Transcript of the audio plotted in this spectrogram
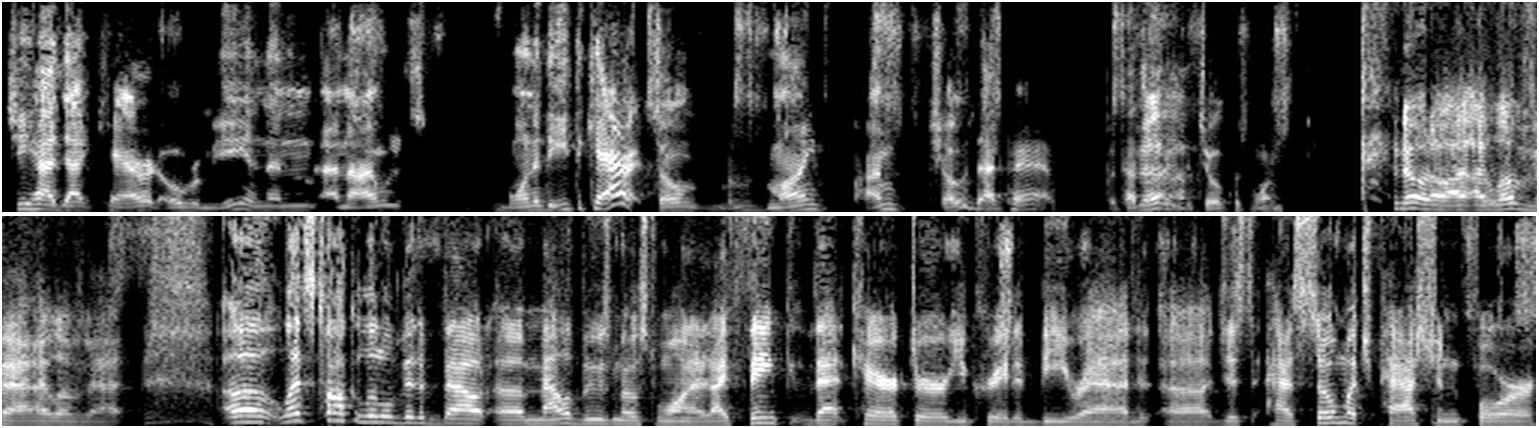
she had that carrot over me, and then and I was wanted to eat the carrot. So my I'm chose that path. But that's Yeah. how the joke was born. no, no, I, I love that. I love that. Uh, let's talk a little bit about uh, Malibu's Most Wanted. I think that character you created, B Rad, uh, just has so much passion for,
